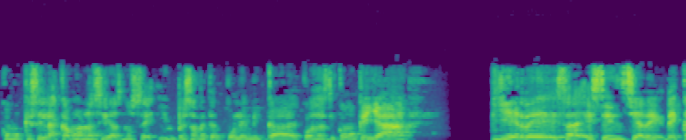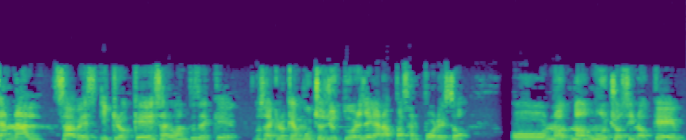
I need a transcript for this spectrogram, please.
como que se le acabaron las ideas, no sé, y empezó a meter polémica, cosas así, como que ya pierde esa esencia de, de canal, ¿sabes? Y creo que es algo antes de que, o sea, creo que muchos youtubers llegan a pasar por eso, o no, no muchos, sino que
